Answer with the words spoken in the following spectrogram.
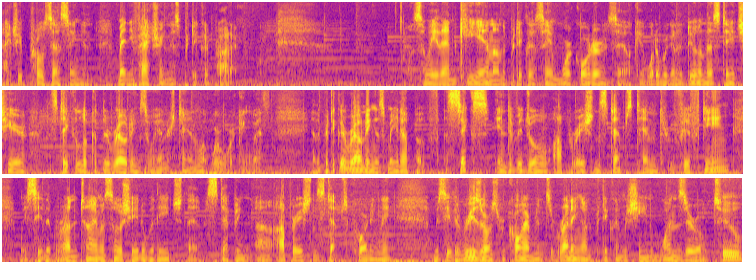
actually processing and manufacturing this particular product. So we then key in on the particular same work order and say, okay, what are we going to do in this stage here? Let's take a look at the routing so we understand what we're working with. And the particular routing is made up of six individual operation steps, 10 through 15. We see the runtime associated with each, the stepping uh, operation steps accordingly. We see the resource requirements running on particular machine 102,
